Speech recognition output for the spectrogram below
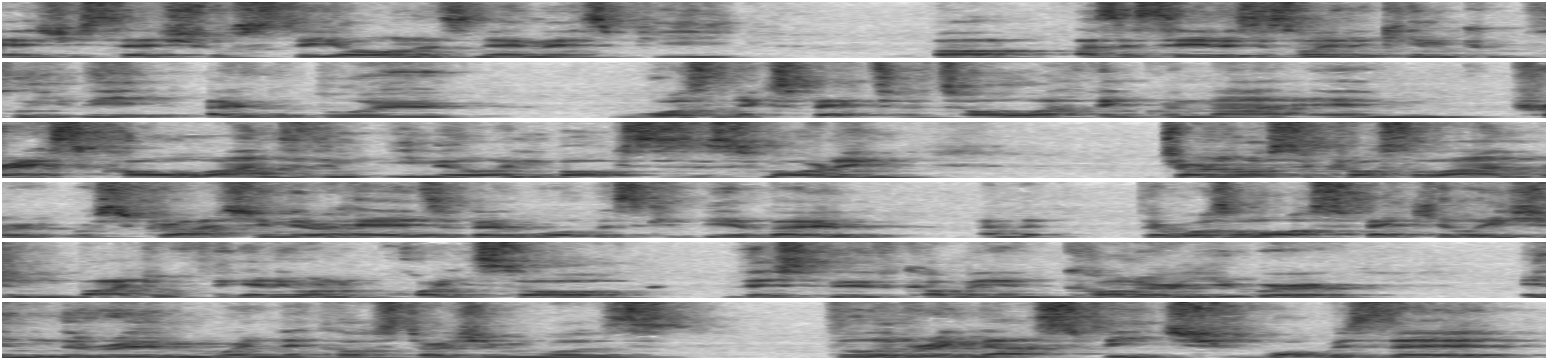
Uh, she says she'll stay on as an MSP. But as I say, this is something that came completely out of the blue, wasn't expected at all. I think when that um, press call landed in email inboxes this morning, journalists across the land were, were scratching their heads about what this could be about. And there was a lot of speculation, but I don't think anyone quite saw this move coming. And Connor, you were in the room when Nicola Sturgeon was delivering that speech. What was the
